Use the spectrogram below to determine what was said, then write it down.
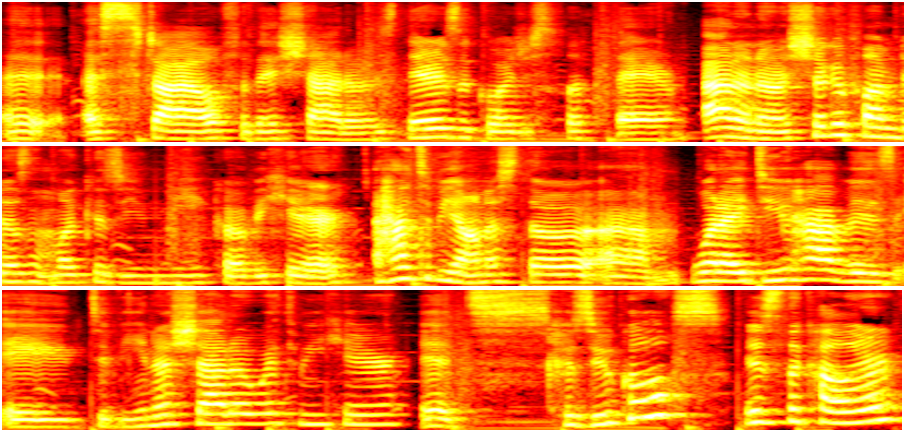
a, a, style for their shadows. There's a gorgeous flip there. I don't know, Sugar Plum doesn't look as unique over here. I have to be honest though, um, what I do have is a Devinah shadow with me here. It's Kazookles is the color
